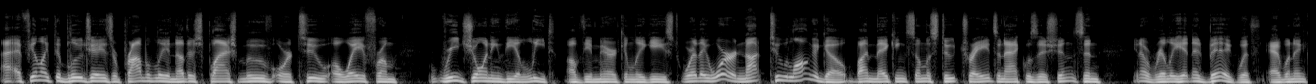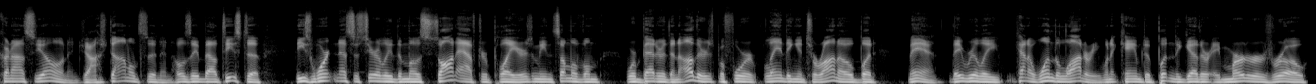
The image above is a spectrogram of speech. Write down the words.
I feel like the Blue Jays are probably another splash move or two away from rejoining the elite of the American League East, where they were not too long ago by making some astute trades and acquisitions and, you know, really hitting it big with Edwin Encarnacion and Josh Donaldson and Jose Bautista. These weren't necessarily the most sought after players. I mean, some of them were better than others before landing in Toronto, but man, they really kind of won the lottery when it came to putting together a murderer's row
